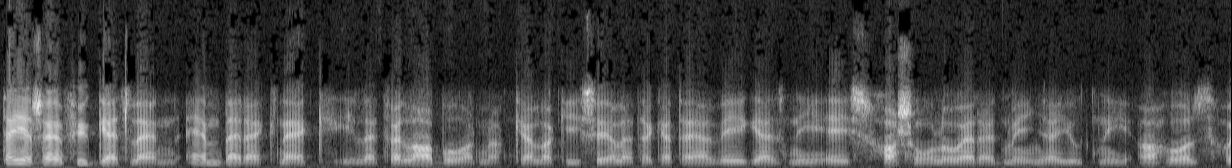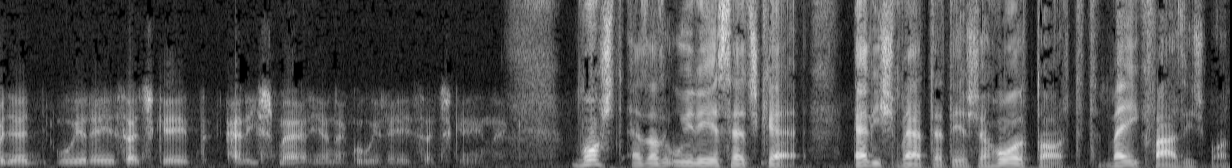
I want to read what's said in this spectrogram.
teljesen független embereknek, illetve labornak kell a kísérleteket elvégezni, és hasonló eredményre jutni ahhoz, hogy egy új részecskét elismerjenek új részecskének. Most ez az új részecske elismertetése hol tart? Melyik fázisban?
